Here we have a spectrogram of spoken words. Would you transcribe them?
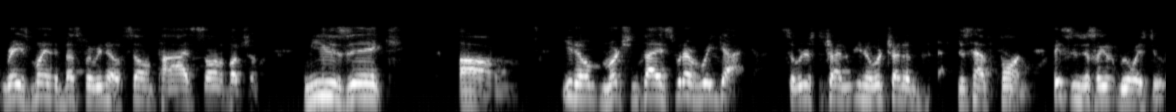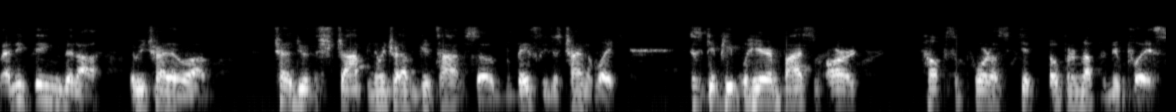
raise money the best way we know. Selling pies, selling a bunch of music, um, you know, merchandise, whatever we got. So we're just trying you know, we're trying to just have fun. Basically, just like we always do. Anything that uh that we try to uh, try to do at the shop, you know, we try to have a good time. So basically, just trying to like just get people here, buy some art, help support us get opening up the new place.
